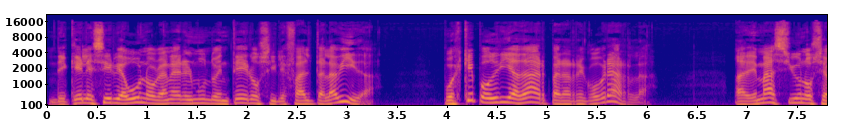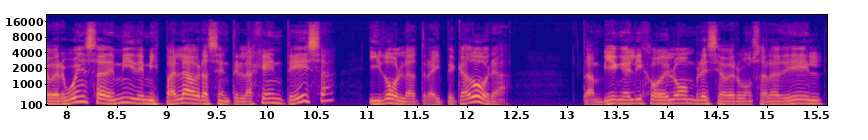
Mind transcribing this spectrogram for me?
¿de qué le sirve a uno ganar el mundo entero si le falta la vida? Pues ¿qué podría dar para recobrarla? Además, si uno se avergüenza de mí de mis palabras entre la gente esa, idólatra y pecadora, también el Hijo del Hombre se avergonzará de él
